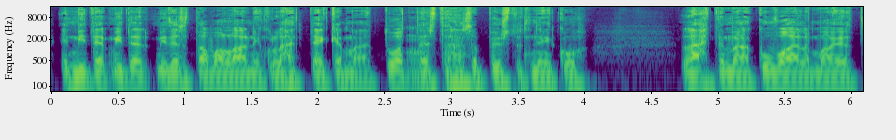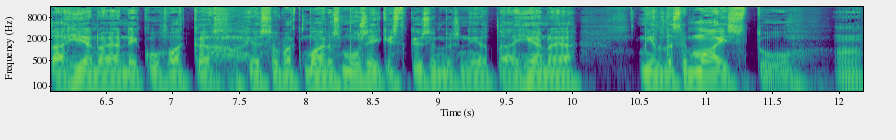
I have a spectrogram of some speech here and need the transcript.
että miten, miten, miten sä tavallaan niin lähdet tekemään. Tuotteestahan sä pystyt niin kuin lähtemään kuvailemaan jotain hienoja, niin kuin vaikka, jos on vaikka mainosmusiikista kysymys, niin jotain hienoja, miltä se maistuu. Mm.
